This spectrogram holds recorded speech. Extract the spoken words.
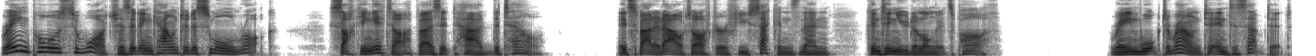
Rain paused to watch as it encountered a small rock, sucking it up as it had the tel. It spat it out after a few seconds, then continued along its path. Rain walked around to intercept it.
